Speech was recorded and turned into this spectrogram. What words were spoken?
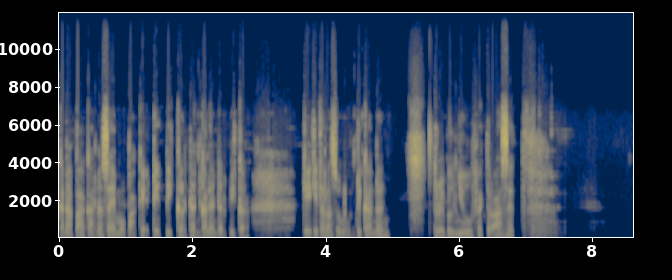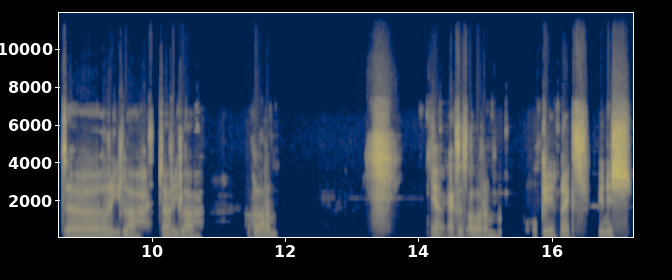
Kenapa? Karena saya mau pakai date picker dan calendar picker. Oke, kita langsung klik kanan, drawable new vector asset, carilah, carilah alarm, ya, access alarm, oke, next, finish,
